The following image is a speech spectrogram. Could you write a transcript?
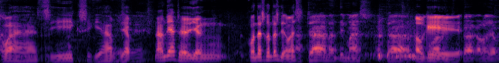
Wah, sik, sik, siap, siap. Nanti ada yang kontes-kontes gak Mas? Ada nanti, Mas. Ada. Oke. Juga kalau yang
